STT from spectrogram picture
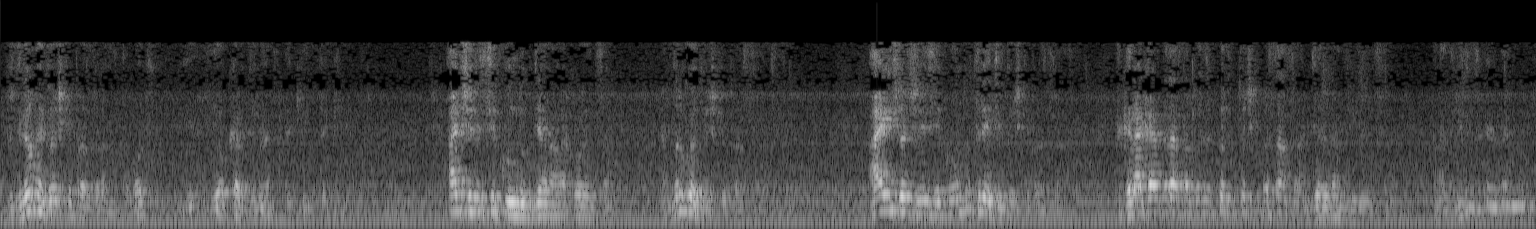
В определенной точке пространства. Вот ее координаты такие такие. А через секунду где она находится? В другой точке пространства. А еще через секунду в третьей точке пространства. Так она каждый раз находится в какой-то точке пространства, а где же она движется? Она движется когда-нибудь?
